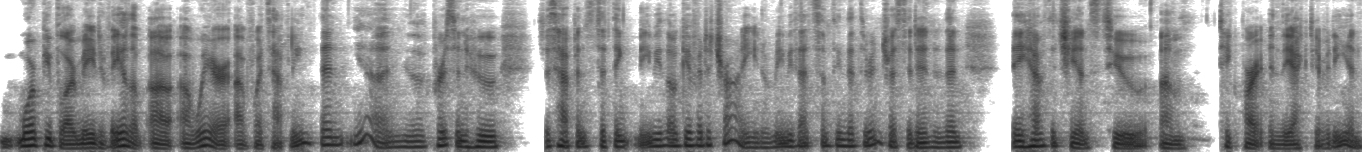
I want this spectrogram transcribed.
more people are made available uh, aware of what's happening then yeah and the person who just happens to think maybe they'll give it a try. You know, maybe that's something that they're interested in, and then they have the chance to um, take part in the activity. And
